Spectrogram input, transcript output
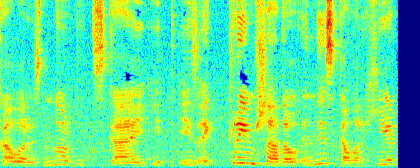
color is Nordic Sky. It is a cream shadow in this color here.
